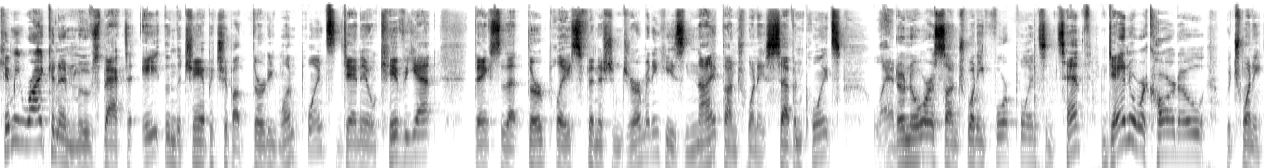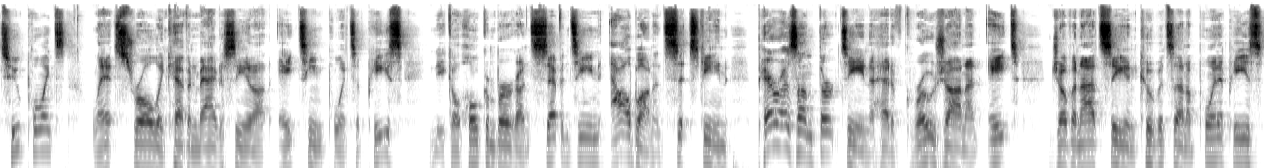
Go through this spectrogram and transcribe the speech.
Kimi Raikkonen moves back to eighth in the championship on 31 points. Daniel Kvyat, thanks to that third place finish in Germany, he's ninth on 27 points. Lando Norris on 24 points and 10th. Daniel Ricciardo with 22 points. Lance Stroll and Kevin Magnussen on 18 points apiece. Nico Hulkenberg on 17. Albon on 16. Perez on 13, ahead of Grosjean on 8. Giovinazzi and Kubica on a point apiece.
